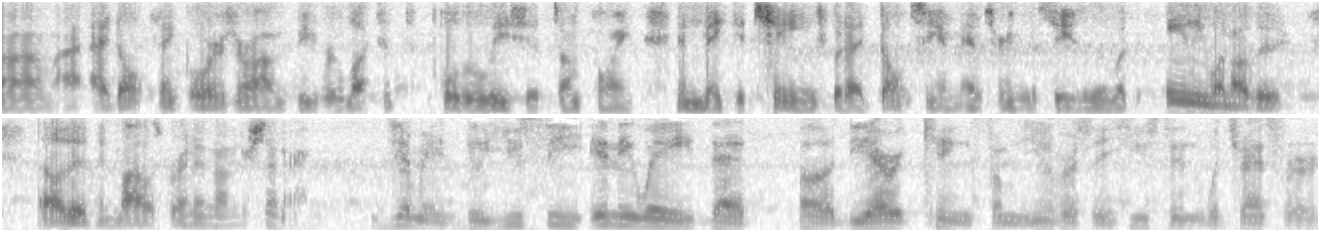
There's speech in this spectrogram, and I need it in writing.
um, I, I don't think Orgeron would be reluctant to pull the leash at some point and make a change, but I don't see him entering the season with anyone other other than Myles Brennan under center. Jimmy, do you see any way that uh, D'Eriq King from the University of Houston would transfer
